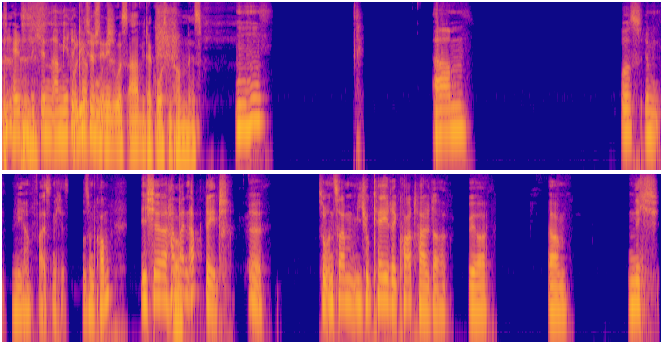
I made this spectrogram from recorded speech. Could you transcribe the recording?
hält sich in Amerika Politisch gut. in den USA wieder groß gekommen ist. Mhm. Ähm, es im, nee, weiß nicht, ist es im Kommen. Ich äh, habe oh. ein Update äh, zu unserem UK-Rekordhalter für ähm, nicht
